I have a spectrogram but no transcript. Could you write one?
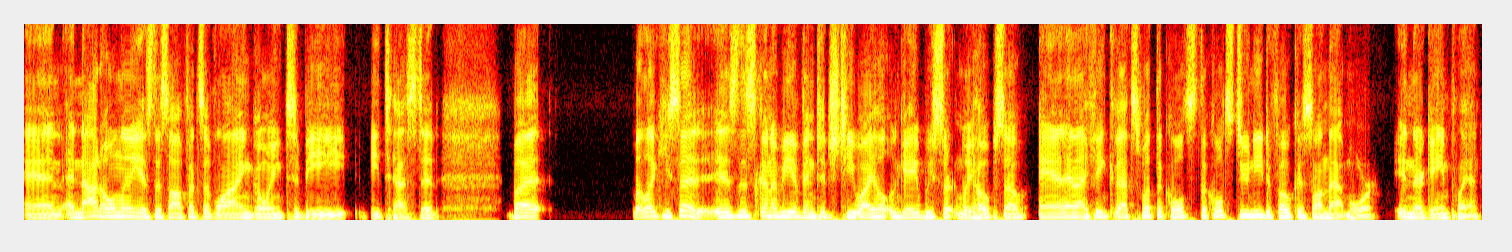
and and not only is this offensive line going to be be tested but but like you said, is this going to be a vintage T.Y. Hilton game? We certainly hope so. And and I think that's what the Colts the Colts do need to focus on that more in their game plan.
